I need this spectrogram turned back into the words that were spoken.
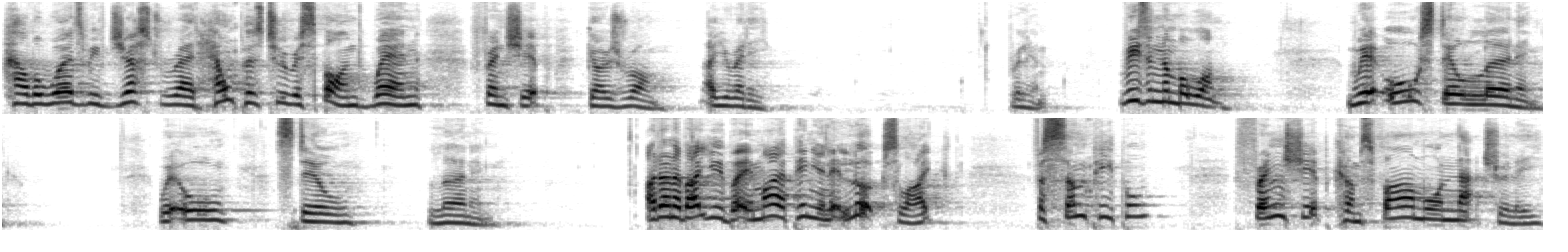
how the words we've just read help us to respond when friendship goes wrong. Are you ready? Brilliant. Reason number one we're all still learning. We're all still learning. I don't know about you, but in my opinion, it looks like for some people, friendship comes far more naturally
